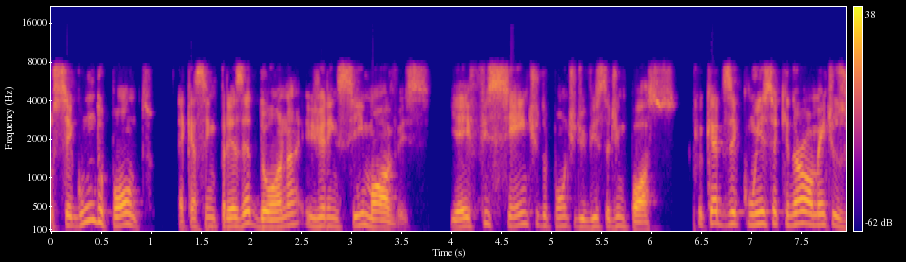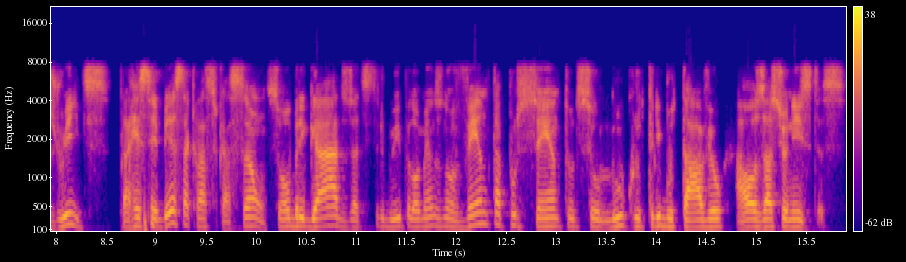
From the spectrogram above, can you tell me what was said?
O segundo ponto é que essa empresa é dona e gerencia imóveis, e é eficiente do ponto de vista de impostos. O que eu quero dizer com isso é que normalmente os REITs, para receber essa classificação, são obrigados a distribuir pelo menos 90% do seu lucro tributável aos acionistas.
